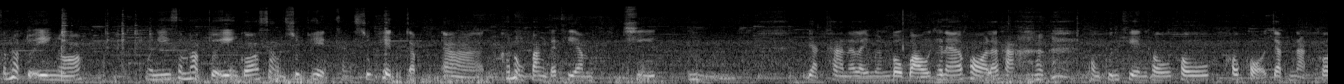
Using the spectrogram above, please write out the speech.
สำหรับตัวเองเนาะ วันนี้สำหรับตัวเองก็สั่งซุปเห็ดค่ะ ซุปเห็ดกับขนมปังกระเทียมชีสอยากทานอะไรมันเบาๆ แค่นั้นพอแล้วค่ะ ของคุณเคียนเขาเขาเขาขอจัดหนักก็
